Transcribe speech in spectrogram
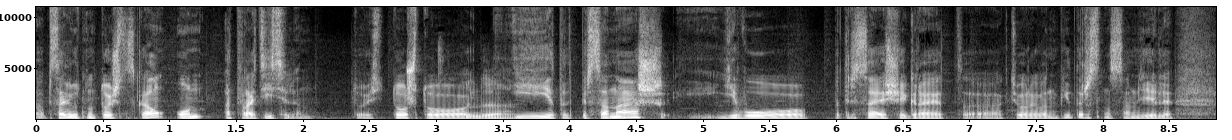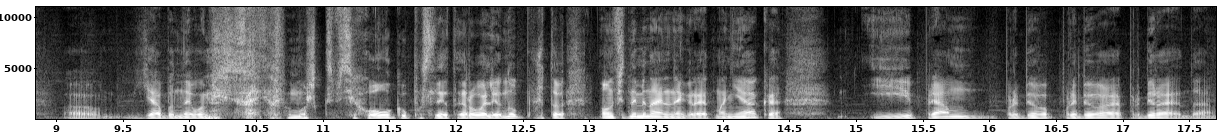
абсолютно точно сказал, он отвратителен. То есть то, что да. и этот персонаж, его потрясающе играет э, актер Иван Питерс, на самом деле. Э, я бы на его месте сходил, может, к психологу после этой роли. Ну, потому что он феноменально играет маньяка и прям пробивает, пробивает, пробирает, да.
